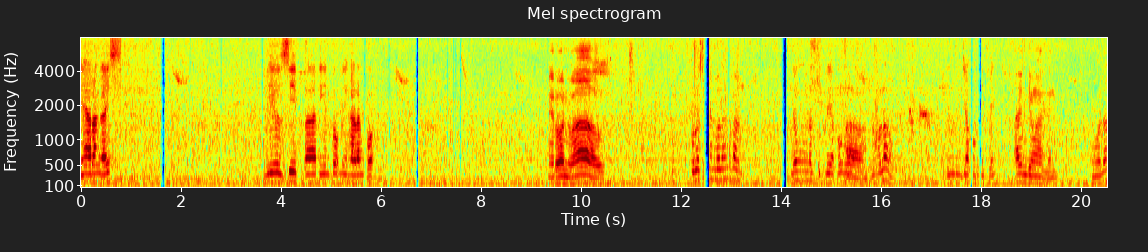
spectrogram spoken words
May harang guys. Leo Zip, ah, tingin po may harang po. Meron, wow. Pero saan wala naman. Yung nag-play ako, wala. Ah. Yung wala. oh. Yung Jaco play, Ay, hindi nga ganun. yung wala.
